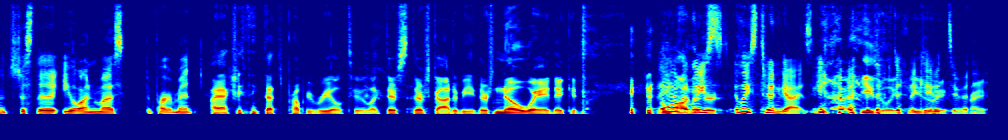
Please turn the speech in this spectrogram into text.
It's just the Elon Musk department. I actually think that's probably real too. Like there's there's got to be. There's no way they could you know, They have at least at least ten guys you know, easily dedicated easily, to it. Right.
